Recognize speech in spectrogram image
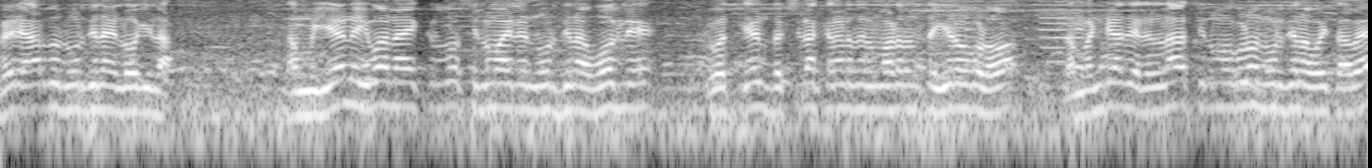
ಬೇರೆ ಯಾರ್ದು ನೂರು ದಿನ ಇಲ್ಲಿ ಹೋಗಿಲ್ಲ. ನಮ್ಮ ಏನು ಯುವ ನಾಯಕರದು ಸಿನಿಮಾ ಇಲ್ಲಿ ನೂರು ದಿನ ಹೋಗಲಿ, ಇವತ್ತೇನು ದಕ್ಷಿಣ ಕನ್ನಡದಲ್ಲಿ ಮಾಡಿದಂಥ ಹೀರೋಗಳು, ನಮ್ಮ ಮಂಡ್ಯದ ಎಲ್ಲ ಸಿನಿಮಾಗಳು ನೂರು ದಿನ ಹೋಯ್ತವೆ.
